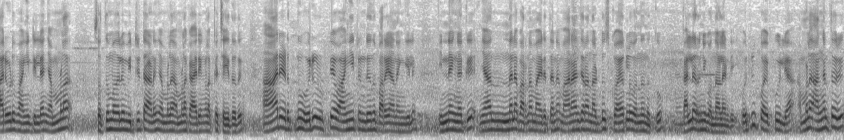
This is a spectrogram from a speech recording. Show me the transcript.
ആരോടും വാങ്ങിയിട്ടില്ല. നമ്മളെ സ്വത്ത് മുതലും വിറ്റിട്ടാണ് നമ്മൾ നമ്മളെ കാര്യങ്ങളൊക്കെ ചെയ്തത്. ആരെടുത്തുനിന്ന് ഒരു റുപ്യ വാങ്ങിയിട്ടുണ്ട് എന്ന് പറയുകയാണെങ്കിൽ ഇന്നങ്ങൾക്ക് ഞാൻ ഇന്നലെ പറഞ്ഞ മാതിരി തന്നെ മാനാഞ്ചിറ നടു സ്ക്വയറിൽ വന്ന് നിൽക്കും. കല്ലെറിഞ്ഞ് കൊന്നാളേണ്ടി. ഒരു കുഴപ്പമില്ല. നമ്മൾ അങ്ങനത്തെ ഒരു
